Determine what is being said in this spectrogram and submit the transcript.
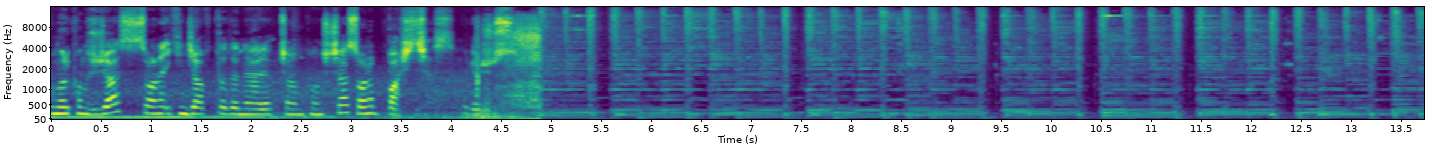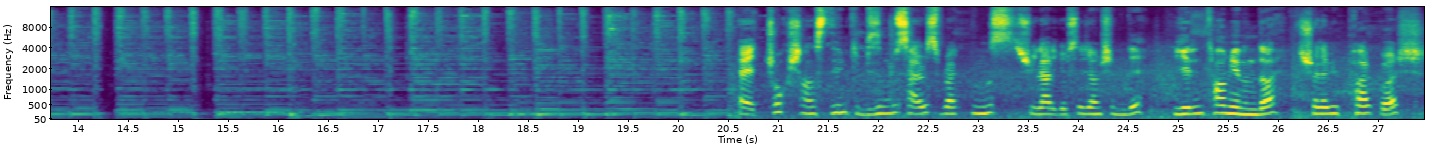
Bunları konuşacağız. Sonra ikinci haftada neler yapacağımı konuşacağız. Sonra başlayacağız. Görüşürüz. Evet çok şanslıyım ki bizim bu servis bıraktığımız şu ileride göstereceğim şimdi. Yerin tam yanında şöyle bir park var.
